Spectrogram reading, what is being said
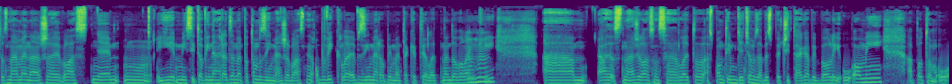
To znamená, že vlastne mm, je, my si to vynahradzame potom v zime. Že vlastne obvykle v zime robíme také tie letné dovolenky. Mm-hmm. A, a snažila som sa leto aspoň tým deťom zabezpečiť tak, aby boli u OMI a potom u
